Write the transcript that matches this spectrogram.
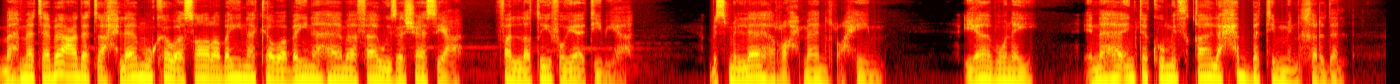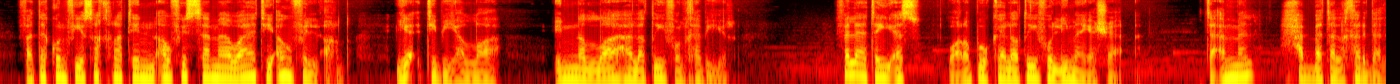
مهما تباعدت أحلامك وصار بينك وبينها مفاوز شاسعة فاللطيف يأتي بها. بسم الله الرحمن الرحيم. يا بني إنها إن تك مثقال حبة من خردل فتكن في صخرة أو في السماوات أو في الأرض. يأتي بها الله. إن الله لطيف خبير. فلا تيأس وربك لطيف لما يشاء. تأمل حبة الخردل.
